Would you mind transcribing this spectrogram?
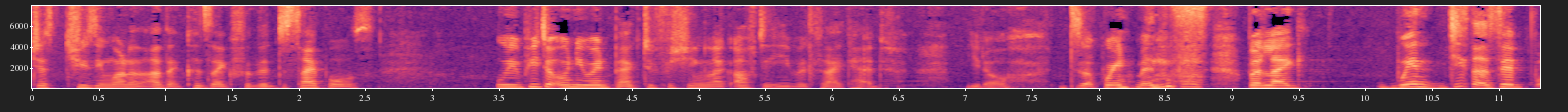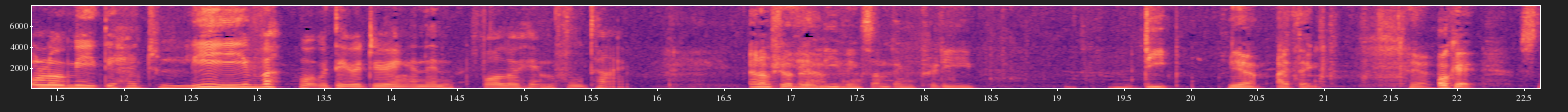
just choosing one or the other because, like, for the disciples, we Peter only went back to fishing like after he was like had, you know, disappointments. but like when Jesus said, "Follow me," they had to leave what they were doing and then follow him full time. And I'm sure they're Yeah. leaving something pretty deep, Yeah. I think. Yeah. Okay, s-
